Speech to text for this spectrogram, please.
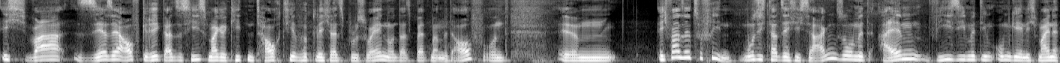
ich war sehr, sehr aufgeregt, als es hieß, Michael Keaton taucht hier wirklich als Bruce Wayne und als Batman mit auf. Und ähm, ich war sehr zufrieden, muss ich tatsächlich sagen, so mit allem, wie sie mit ihm umgehen. Ich meine,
